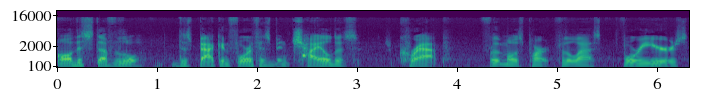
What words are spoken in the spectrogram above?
All this stuff, little this back and forth has been childish crap for the most part for the last 4 years.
